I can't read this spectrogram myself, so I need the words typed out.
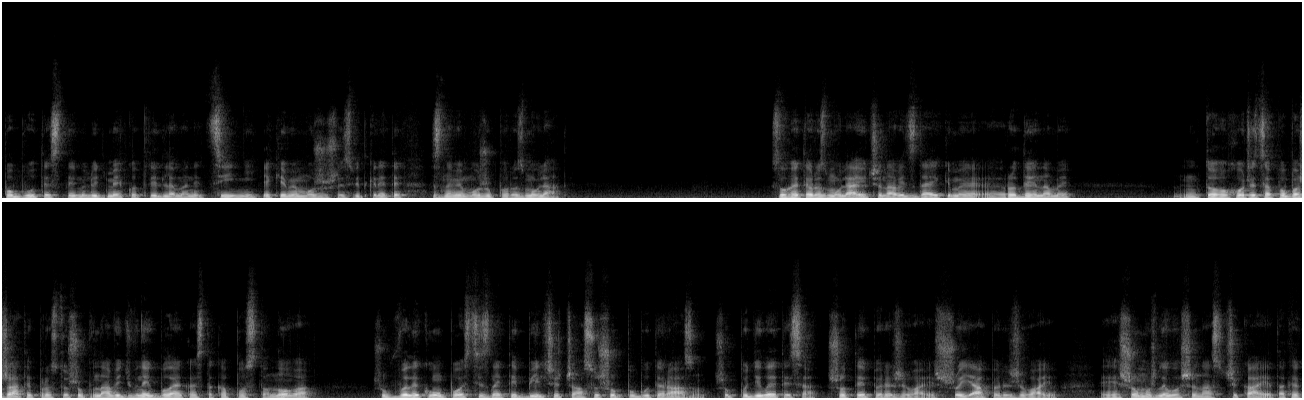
побути з тими людьми, котрі для мене цінні, якими можу щось відкрити, з ними можу порозмовляти. Слухайте, розмовляючи навіть з деякими е, родинами, то хочеться побажати просто, щоб навіть в них була якась така постанова, щоб в Великому пості знайти більше часу, щоб побути разом, щоб поділитися, що ти переживаєш, що я переживаю, е, що, можливо, ще нас чекає. Так як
